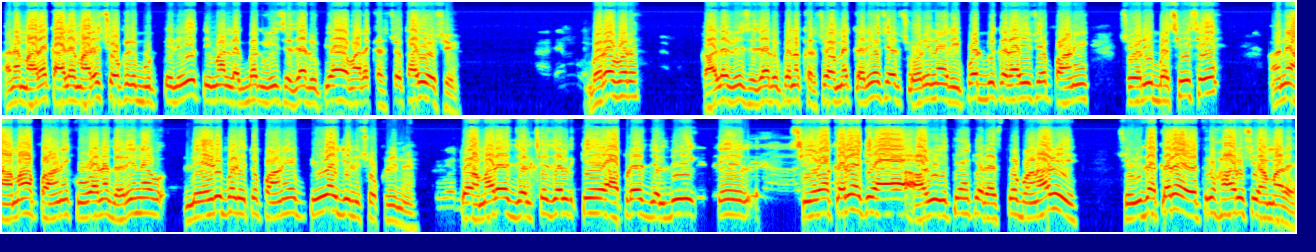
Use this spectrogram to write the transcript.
અને મારે કાલે મારી છોકરી બુટતેલી તેમાં લગભગ વીસ હજાર રૂપિયા અમારે ખર્ચો થયો છે. બરોબર? કાલે વીસ હજાર રૂપિયાનો ખર્ચો અમે કર્યો છે. ચોરીને રિપોર્ટ બી કરાવ્યું છે. પાણી ચોરી બસી છે અને આમાં પાણી કુવાને ધરીને લેડી પડી તો પાણી પીવાઈ ગયેલી છોકરીને. તો અમારે જલ્દ છે જલ્દ કે આપણે જલ્દી કે સેવા કરે કે આ આવી રીતે કે રસ્તો બનાવી સુવિધા કરે એટલું સારું છે અમારે.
